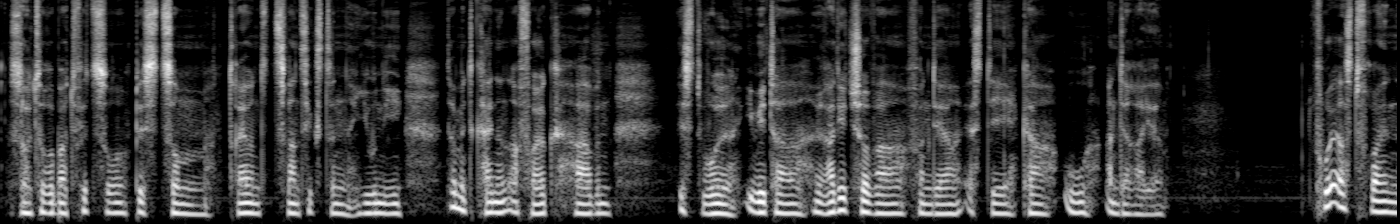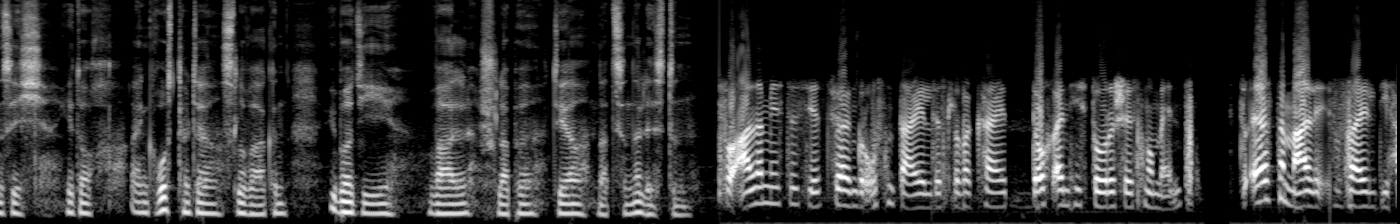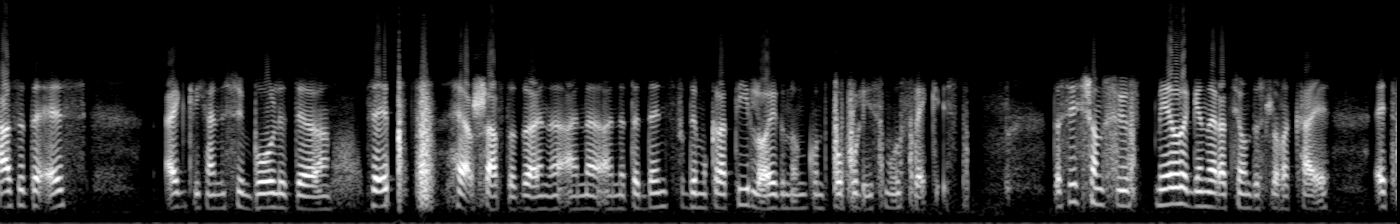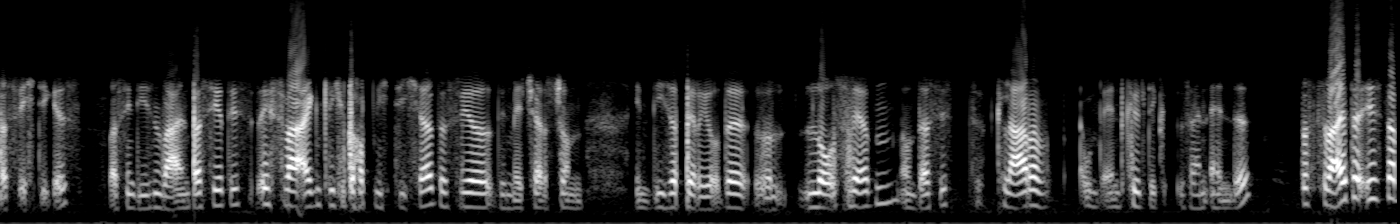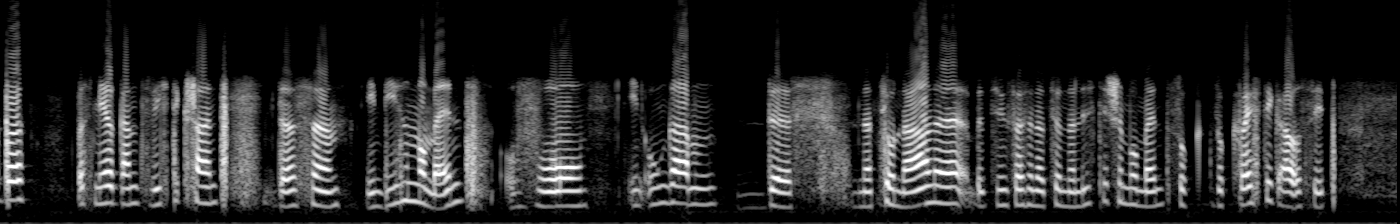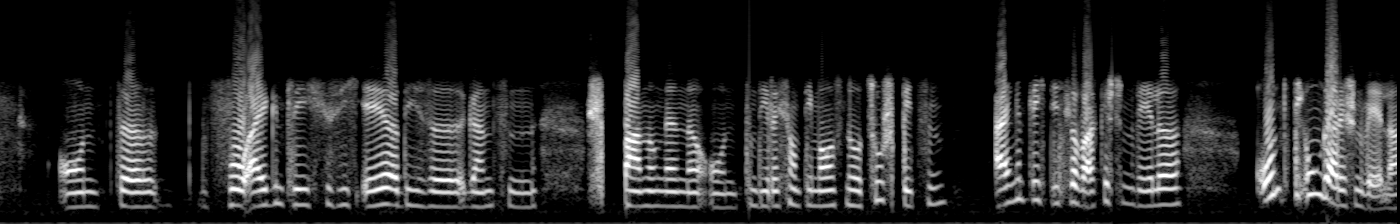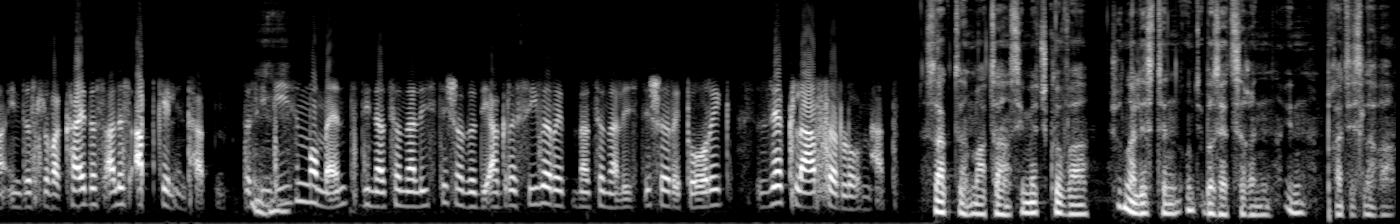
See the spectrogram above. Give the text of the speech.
Sollte Robert Fico bis zum 23. Juni damit keinen Erfolg haben, ist wohl Iveta Radicova von der SDKU an der Reihe. Vorerst freuen sich jedoch ein Großteil der Slowaken über die Wahlschlappe der Nationalisten. Vor allem ist es jetzt für einen großen Teil der Slowakei doch ein historisches Moment. Zuerst einmal, weil die HZDS eigentlich ein Symbol der Selbstherrschaft oder eine, eine, eine Tendenz zur Demokratieleugnung und Populismus weg ist. Das ist schon für mehrere Generationen der Slowakei etwas Wichtiges, was in diesen Wahlen passiert ist. Es war eigentlich überhaupt nicht sicher, dass wir den Mechers schon in dieser Periode äh, loswerden und das ist klarer und endgültig sein Ende. Das Zweite ist aber, was mir ganz wichtig scheint, dass äh, in diesem Moment, wo in Ungarn das nationale bzw. nationalistische Moment so, so kräftig aussieht und äh, wo eigentlich sich eher diese ganzen Spannungen und die Ressentiments nur zuspitzen, eigentlich die slowakischen Wähler und die ungarischen Wähler in der Slowakei das alles abgelehnt hatten. Dass mhm. in diesem Moment die nationalistische oder die aggressive nationalistische Rhetorik sehr klar verloren hat. Sagte Marta Simetschkova, Journalistin und Übersetzerin in Bratislava.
